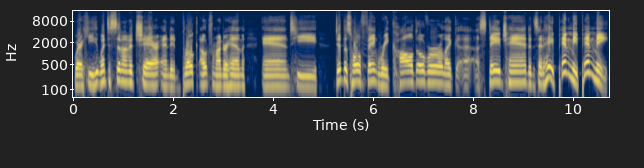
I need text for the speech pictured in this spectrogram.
where he went to sit on a chair and it broke out from under him and he did this whole thing where he called over like a, a stage hand and said hey pin me pin me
